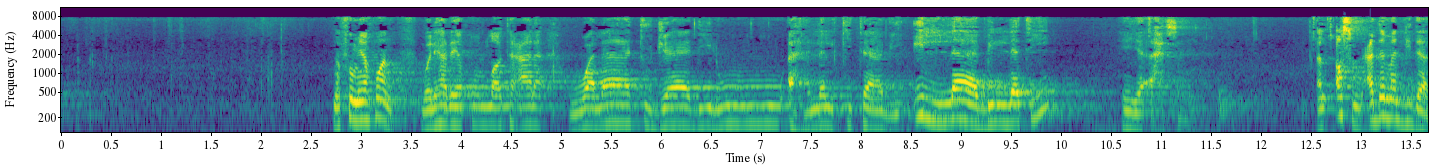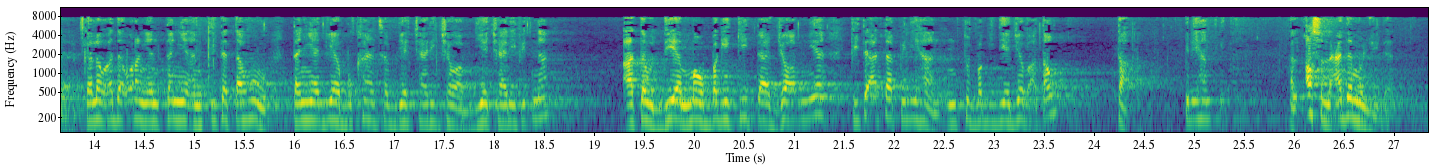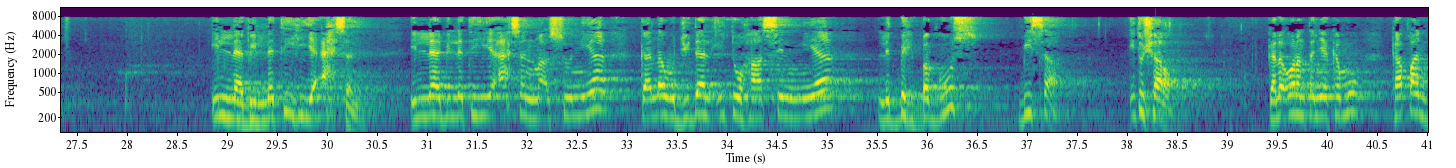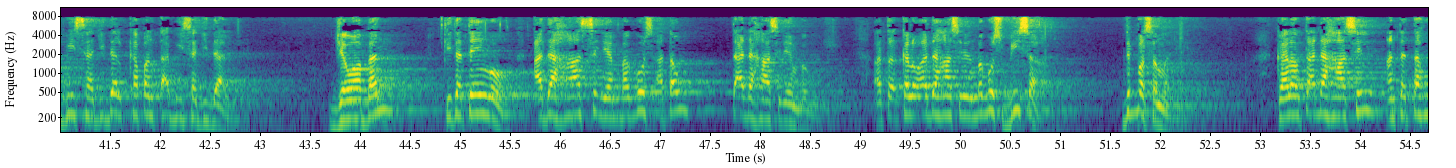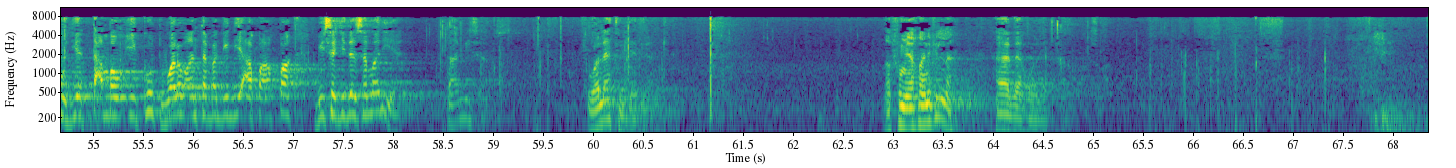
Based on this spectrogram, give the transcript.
مفهوم يا اخوان ولهذا يقول الله تعالى ولا تجادلوا أهل الكتاب الا بالتي هي احسن Al-asl adam al-jidal. Kalau ada orang yang tanya dan kita tahu tanya dia bukan sebab dia cari jawab, dia cari fitnah atau dia mau bagi kita jawabnya, kita ada pilihan untuk bagi dia jawab atau tak. Pilihan kita. Al-asl adam al-jidal. Illa billati hiya ahsan. Illa billati hiya ahsan maksudnya kalau jidal itu hasilnya lebih bagus bisa. Itu syarat. Kalau orang tanya kamu, kapan bisa jidal, kapan tak bisa jidal? Jawaban, kita tengok ada hasil yang bagus atau tak ada hasil yang bagus. Atau kalau ada hasil yang bagus, bisa. Depan sama dia. Kalau tak ada hasil, anda tahu dia tak mau ikut, walau anda bagi dia apa-apa, bisa jidal sama dia? Tak bisa. Wala tujadilan. Mafhum ya akhwani fillah? Hada huwa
